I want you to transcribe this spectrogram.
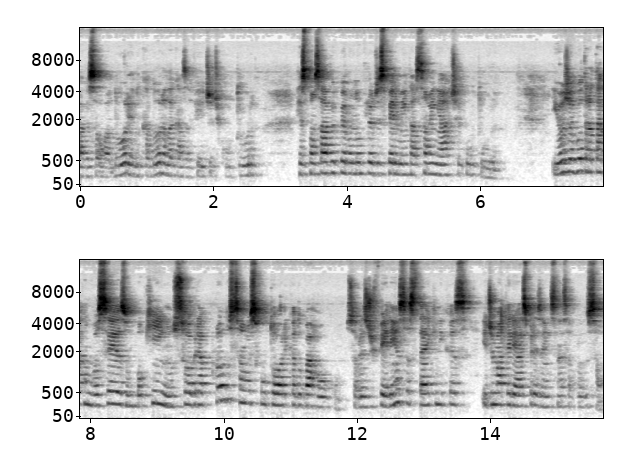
Flávia Salvador, educadora da Casa Fiat de Cultura, responsável pelo Núcleo de Experimentação em Arte e Cultura. E hoje eu vou tratar com vocês um pouquinho sobre a produção escultórica do Barroco, sobre as diferenças técnicas e de materiais presentes nessa produção.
